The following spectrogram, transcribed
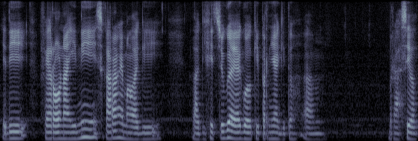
Jadi Verona ini sekarang emang lagi lagi hits juga ya goalkeepernya gitu. Um, berhasil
